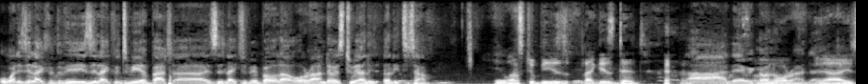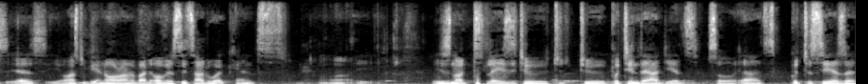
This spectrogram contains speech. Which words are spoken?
what is he likely to be? Is he likely to be a batter? Is he likely to be a bowler or rounder? It's too early, early to tell. He wants to be like he's dead. ah, there we so, go, an all rounder. Yeah, he's, yes, he wants to be an all rounder, but obviously it's hard work and uh, he's not lazy to, to, to put in the hard years. So yeah, it's good to see as a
